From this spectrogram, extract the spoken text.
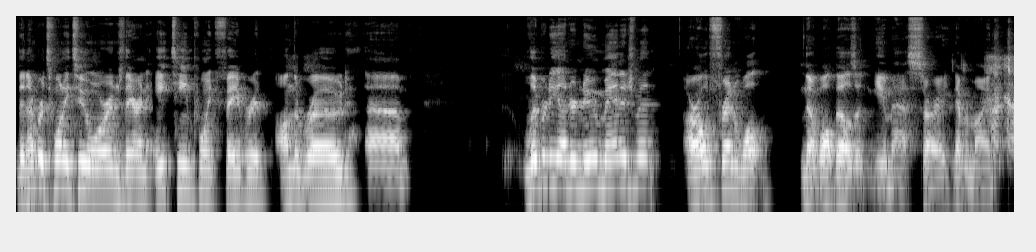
the number 22 Orange, they're an 18 point favorite on the road. Um, Liberty under new management. Our old friend Walt, no, Walt Bell's at UMass. Sorry, never mind. Oh, no.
